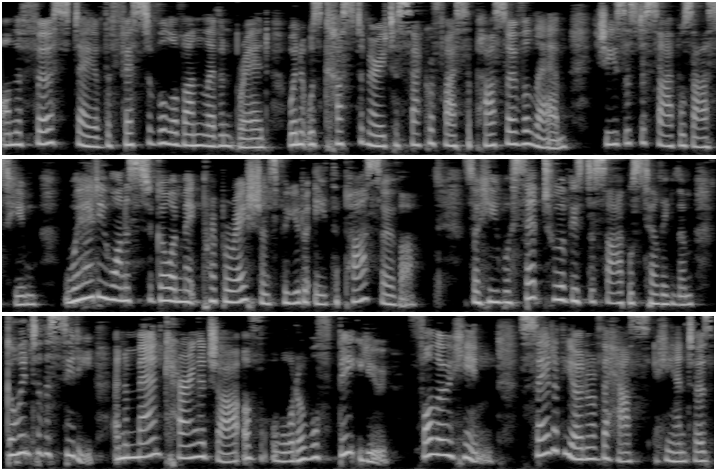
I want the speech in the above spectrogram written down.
On the first day of the festival of unleavened bread, when it was customary to sacrifice the Passover lamb, Jesus' disciples asked him, Where do you want us to go and make preparations for you to eat the Passover? So he sent two of his disciples telling them, Go into the city, and a man carrying a jar of water will beat you. Follow him. Say to the owner of the house he enters,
